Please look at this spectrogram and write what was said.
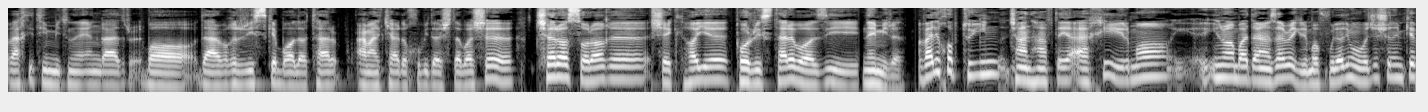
وقتی تیم می‌تونه انقدر با در واقع ریسک بالاتر عملکرد خوبی داشته باشه چرا سراغ شکل‌های پرریسکتر بازی نمیره؟ ولی خب تو این چند هفته اخیر ما این رو هم باید در نظر بگیریم با فولادی مواجه شدیم که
